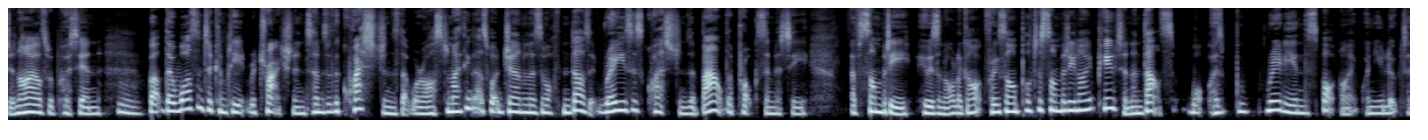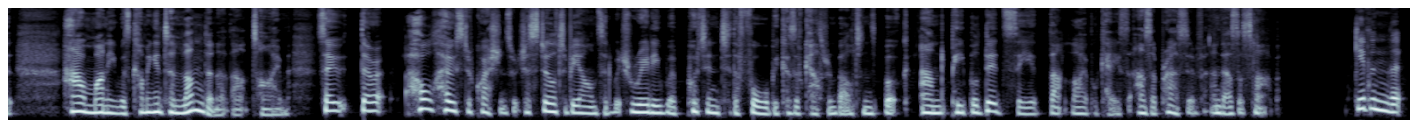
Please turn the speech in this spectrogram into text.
Denials were put in, mm. but there wasn't a complete retraction in terms of the questions that were asked. And I think that's what journalism often does. It raises questions about the proximity of somebody who is an oligarch, for example, to somebody like Putin. And that's what was really in the spotlight when you looked at how money was coming into London at that time. So there are a whole host of questions which are still to be answered, which really were put into the fore because of Catherine Belton's book. And people did see that libel case as oppressive and as a slap. Given that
